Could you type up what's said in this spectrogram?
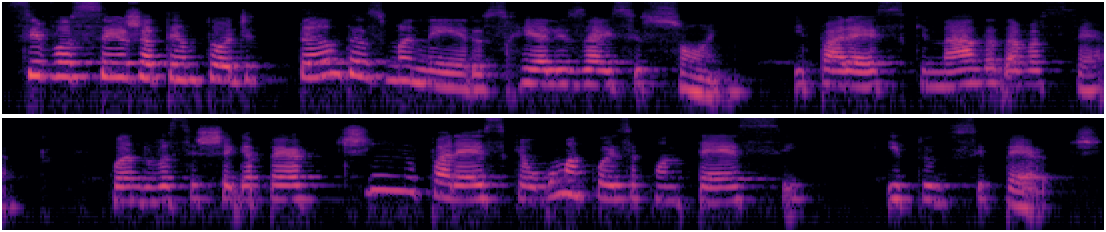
se você já tentou de tantas maneiras realizar esse sonho e parece que nada dava certo, quando você chega pertinho, parece que alguma coisa acontece e tudo se perde.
